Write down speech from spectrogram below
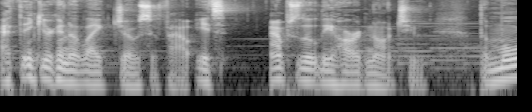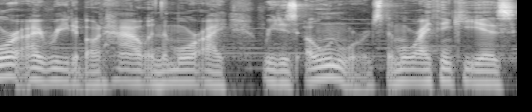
I think you're going to like Joseph Howe. It's absolutely hard not to. The more I read about Howe and the more I read his own words, the more I think he is,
